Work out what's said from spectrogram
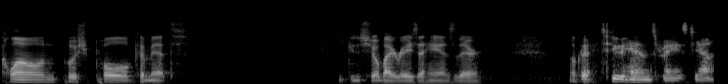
clone, push, pull, commit. You can show by raise of hands there. Okay. Got two hands raised. Yeah.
